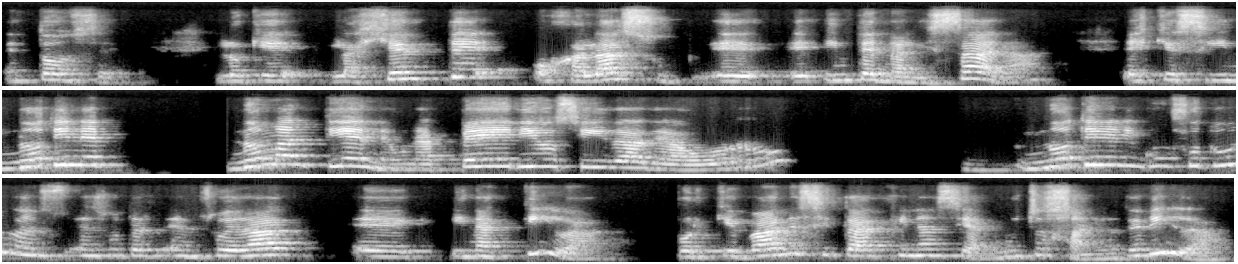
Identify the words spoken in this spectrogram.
Entonces, lo que la gente ojalá eh, eh, internalizara es que si no tiene, no mantiene una periodicidad de ahorro, no tiene ningún futuro en, su, en su, edad eh, inactiva, porque va a necesitar financiar muchos años de vida.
